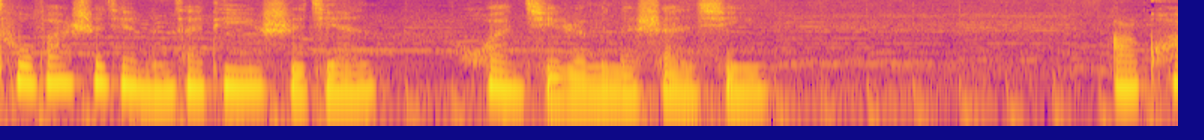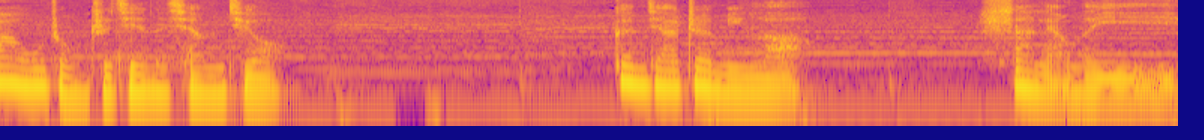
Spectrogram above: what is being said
突发事件能在第一时间唤起人们的善心，而跨物种之间的相救，更加证明了善良的意义。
